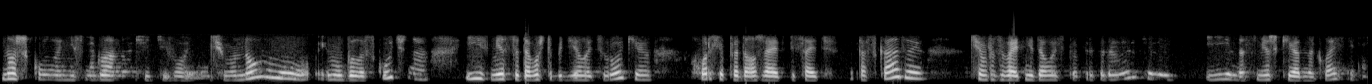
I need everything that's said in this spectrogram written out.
но школа не смогла научить его ничему новому, ему было скучно, и вместо того, чтобы делать уроки, Хорхе продолжает писать рассказы, чем вызывает недовольство преподавателей и насмешки одноклассников.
